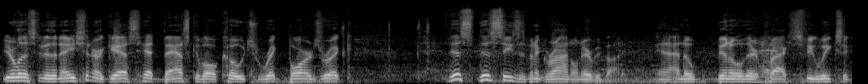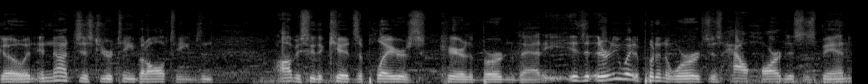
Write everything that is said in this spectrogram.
You're listening to the Nation. Our guest, head basketball coach Rick Barnes. Rick, this this season's been a grind on everybody, and I know been over there practice a few weeks ago, and, and not just your team, but all teams, and obviously the kids, the players carry the burden of that. Is there any way to put into words just how hard this has been?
